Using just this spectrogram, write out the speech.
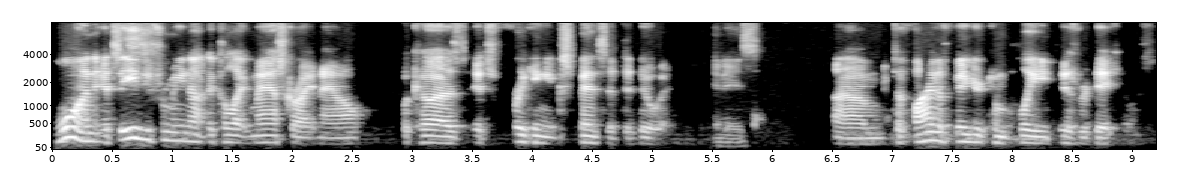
one, it's easy for me not to collect mask right now because it's freaking expensive to do it. It is. Um, to find a figure complete is ridiculous.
